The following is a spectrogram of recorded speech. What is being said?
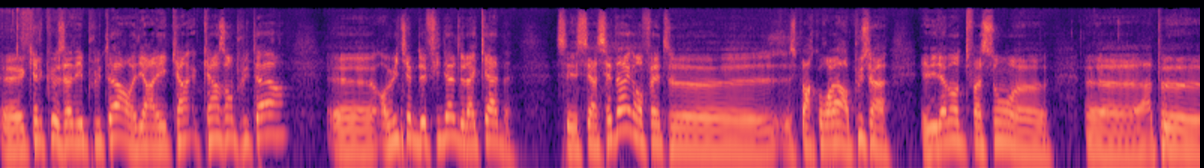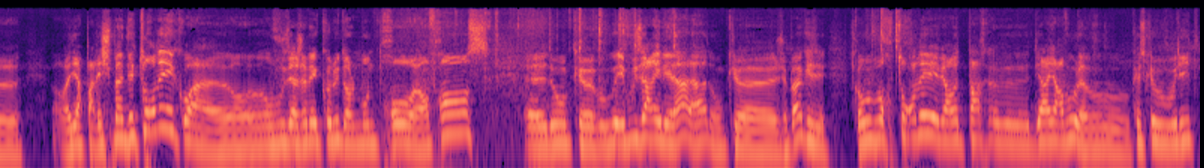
quelques années plus tard, on va dire allez, 15 ans plus tard, euh, en huitième de finale de la Cannes. C'est assez dingue en fait euh, ce parcours-là. En plus, évidemment de façon euh, un peu, on va dire par les chemins détournés quoi. On, on vous a jamais connu dans le monde pro en France. donc et vous arrivez là là donc je sais pas quand vous vous retournez vers votre derrière vous là vous qu'est-ce que vous vous dites?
